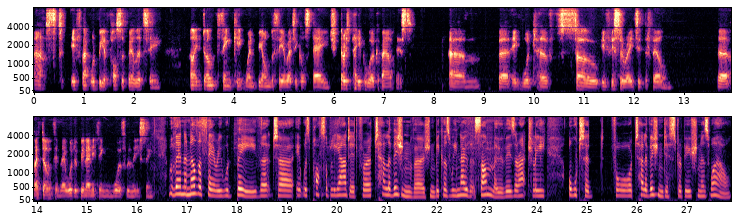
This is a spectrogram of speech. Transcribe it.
asked if that would be a possibility, and I don't think it went beyond the theoretical stage. There is paperwork about this, um, but it would have so eviscerated the film uh, I don't think there would have been anything worth releasing. Well, then another theory would be that uh, it was possibly added for a television version because we know that some movies are actually altered for television distribution as well.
